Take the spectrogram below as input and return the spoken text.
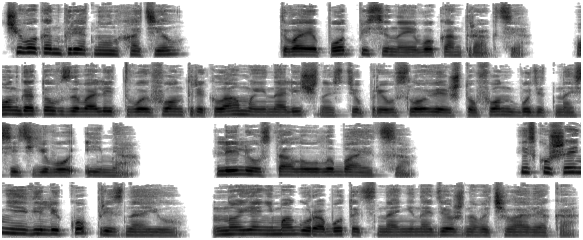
Чего конкретно он хотел? Твои подписи на его контракте. Он готов завалить твой фонд рекламой и наличностью при условии, что фонд будет носить его имя. Лили устало улыбается. Искушение велико, признаю, но я не могу работать на ненадежного человека.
